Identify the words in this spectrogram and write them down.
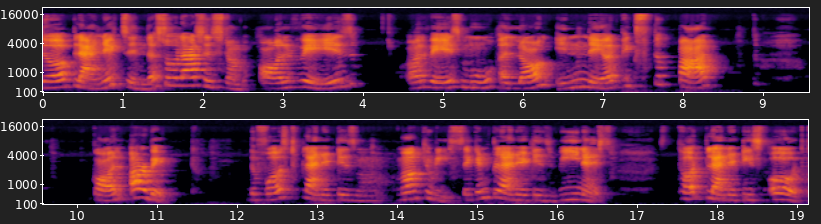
The planets in the solar system always always move along in their fixed path called orbit. The first planet is Mercury, second planet is Venus, third planet is Earth,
